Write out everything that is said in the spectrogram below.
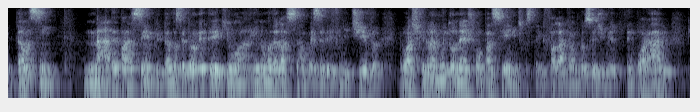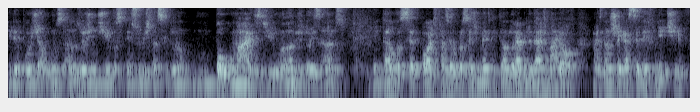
Então, assim, nada é para sempre. Então, você prometer que uma rinomodelação vai ser definitiva, eu acho que não é muito honesto com o paciente. Você tem que falar que é um procedimento temporário, que depois de alguns anos, hoje em dia você tem substâncias que duram um pouco mais de um ano, de dois anos, então você pode fazer um procedimento que tem uma durabilidade maior, mas não chega a ser definitivo.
